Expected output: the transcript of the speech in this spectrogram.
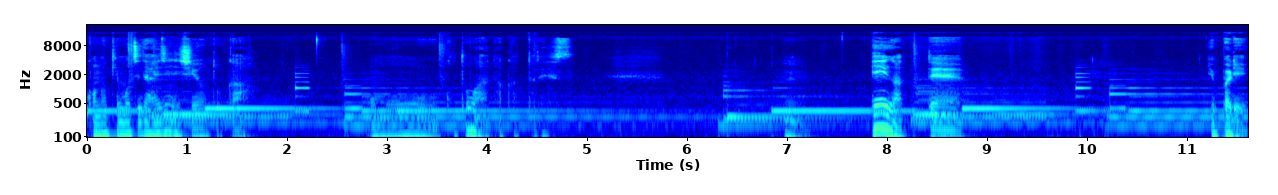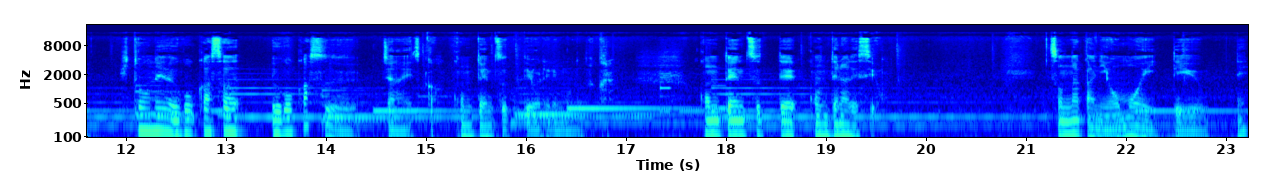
この気持ち大事にしようとか思うことはなかったです。うん、映画ってやっぱり人をね動かさ動かすじゃないですかコンテンツって言われるものだから。コンテンツってコンテナですよその中に思いっていうね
